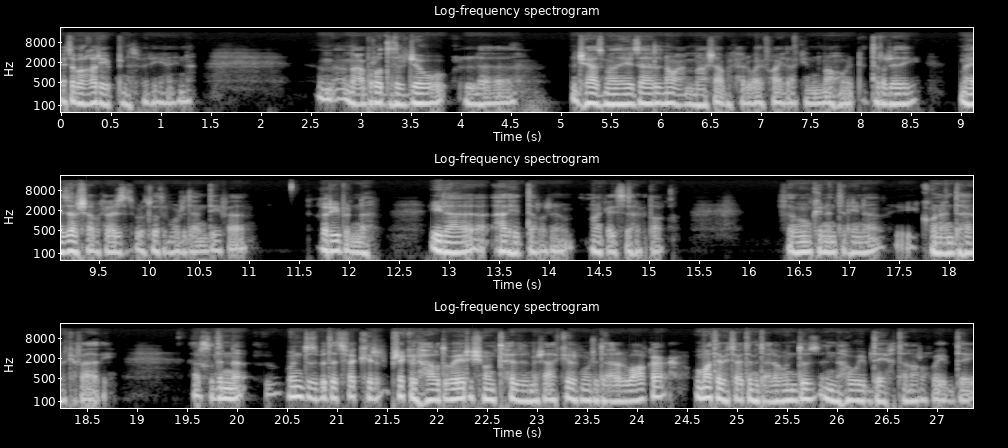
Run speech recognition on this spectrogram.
يعتبر غريب بالنسبة لي يعني مع برودة الجو الجهاز ما يزال نوعا ما شابك على الواي فاي لكن ما هو للدرجة ذي ما يزال شابك على أجهزة البلوتوث الموجودة عندي فغريب أنه إلى هذه الدرجة ما قاعد يستهلك طاقة. فممكن إنتل هنا يكون عندها الكفاءة ذي. أقصد أن ويندوز بدأت تفكر بشكل هاردويري شلون تحل المشاكل الموجودة على الواقع وما تبي تعتمد على ويندوز أنه هو يبدأ يختار ويبدأ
